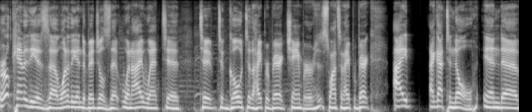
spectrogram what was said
Earl Kennedy is uh, one of the individuals that when I went to to to go to the hyperbaric chamber, Swanson Hyperbaric, I I got to know, and uh,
